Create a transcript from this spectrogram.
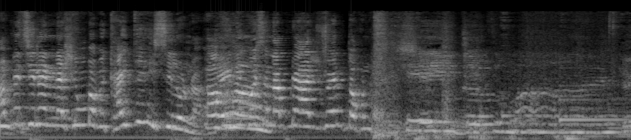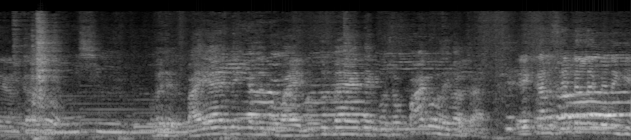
আপনি ছিলেন না শুনবাবি খাইতে নিছিল না। আপনি আসবেন তখন সেই যে দেখে ভাই নতুন ভাইয়া দেখব সব পাগল বাচ্চা এই কানে সেন্টার লাগবে নাকি?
